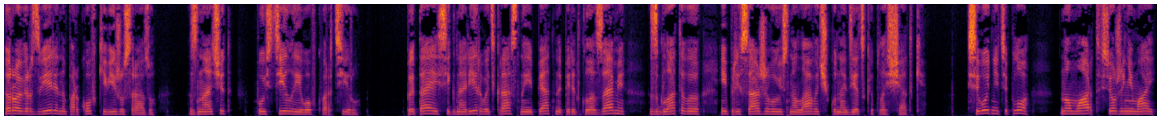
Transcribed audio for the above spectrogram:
Ровер зверя на парковке вижу сразу. Значит, пустила его в квартиру. Пытаясь игнорировать красные пятна перед глазами, сглатываю и присаживаюсь на лавочку на детской площадке. Сегодня тепло, но март все же не май.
